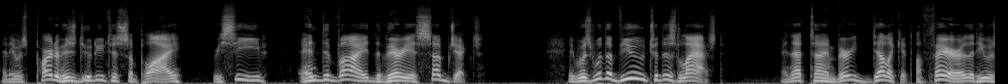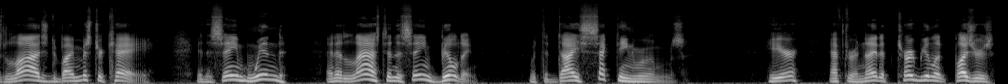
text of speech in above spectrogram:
and it was part of his duty to supply, receive, and divide the various subjects. It was with a view to this last, and that time very delicate, affair that he was lodged by Mr. K. in the same wind and at last in the same building, with the dissecting rooms. Here after a night of turbulent pleasures,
